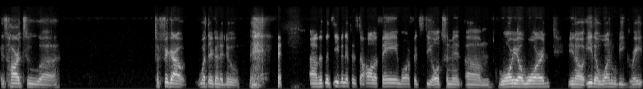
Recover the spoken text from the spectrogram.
it's hard to uh, to figure out what they're gonna do. um, if it's even if it's the Hall of Fame or if it's the Ultimate um, Warrior Award, you know, either one would be great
